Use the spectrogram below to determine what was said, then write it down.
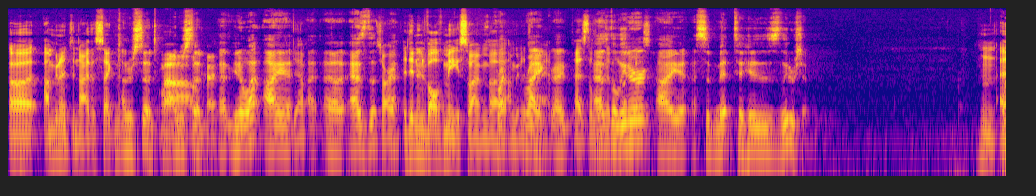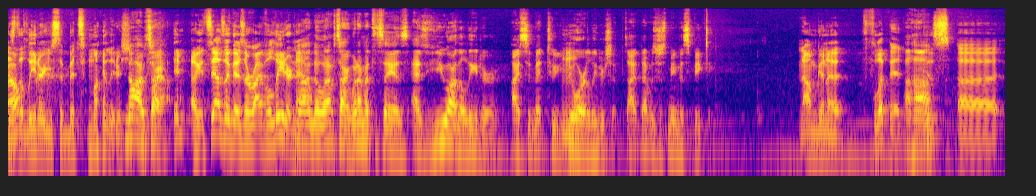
Uh, I'm gonna deny the segment. Understood. Ah, Understood. okay. Uh, you know what? I, Yeah. I uh, as the Sorry, it didn't involve me, so I'm. Uh, Right, I'm gonna right, deny it right. as the leader. as the the leader, podcast. I uh, submit to his leadership. As Well- the leader, you submit to my leadership. No, I'm sorry. It, it sounds like there's a rival leader now. No, no. I'm sorry. What I meant to say is, as you are the leader, I submit to Hmm. your leadership. I, that was just me misspeaking. Now I'm gonna flip it Uh-huh. because uh,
